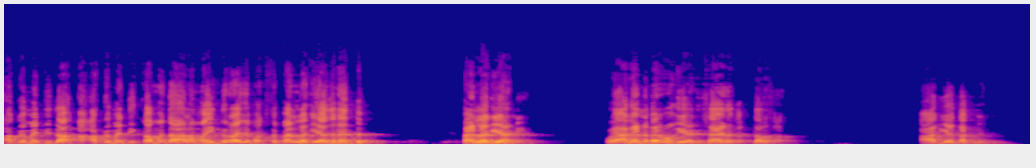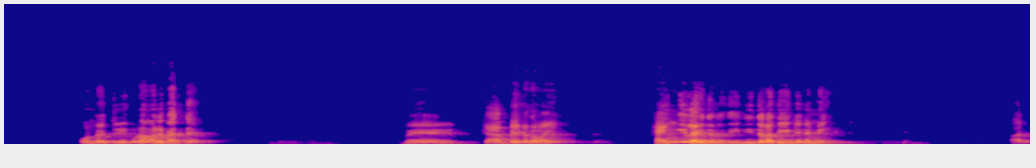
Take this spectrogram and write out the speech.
අගමැති අගමැතිකම දාලා මහින්ද රාජපක්ෂ පැනලා ගියාද නැද්ද? පැනලා ගියානේ. හොයාගන්න බැරුව ගියානේ සෑහෙන දවසක්. ආ ගියතක් නේද? ඔන්න ත්‍රිකුණාමලේ පැත්තේ මේ කැම්ප් එක තමයි හැංගිලා ඉඳලා තියෙන්නේ. ඉඳලා තියෙන්නේ නෙමෙයි. හරි.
